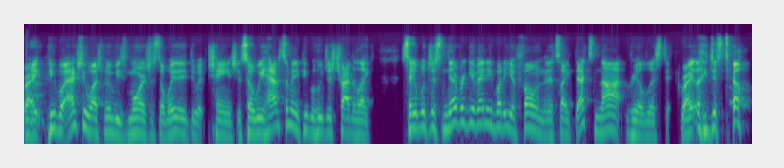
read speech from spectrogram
right? People actually watch movies more. It's just the way they do it changed. And so we have so many people who just try to like say, well, just never give anybody a phone. And it's like, that's not realistic, right? Like just tell,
